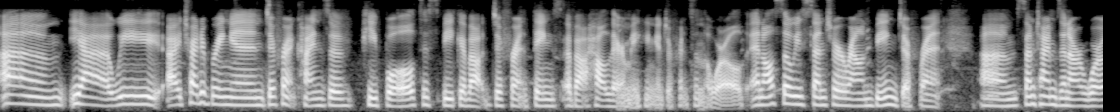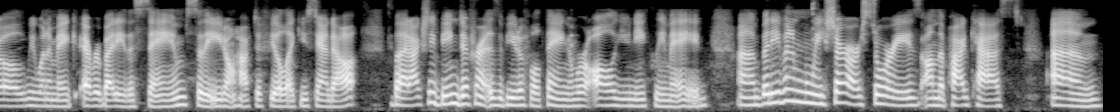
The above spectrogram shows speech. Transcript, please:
Um, yeah, we I try to bring in different kinds of people to speak about different things about how they're making a difference in the world, and also we center around being different. Um, sometimes in our world, we want to make everybody the same so that you don't have to feel like you stand out. But actually, being different is a beautiful thing, and we're all uniquely made. Um, but even when we share our stories on the podcast, um,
